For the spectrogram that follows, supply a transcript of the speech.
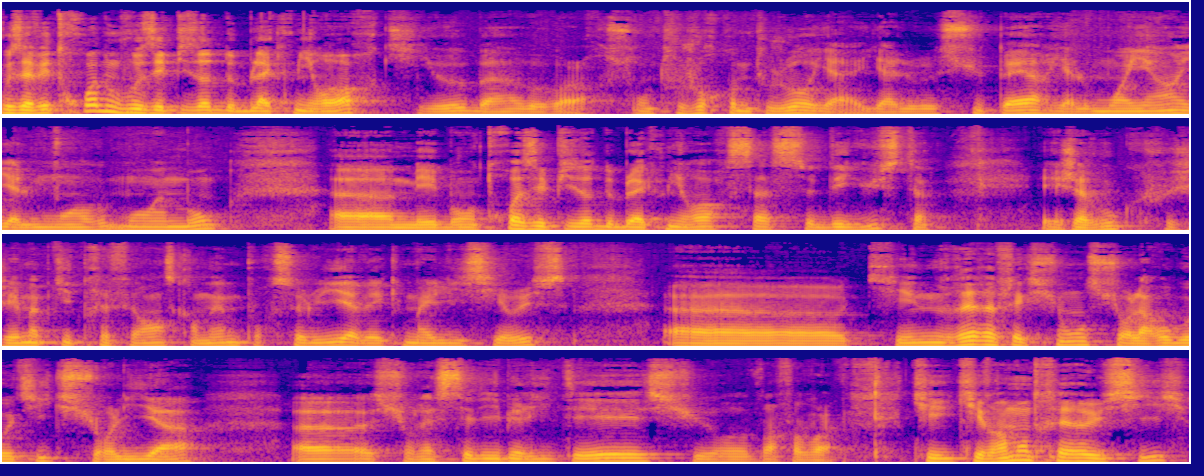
Vous avez trois nouveaux épisodes de Black Mirror qui, eux, ben, alors, sont toujours comme toujours. Il y, a, y a le super, il y a le moyen, il y a le moins, moins bon. Euh, mais bon, trois épisodes de Black Mirror, ça se déguste. Et j'avoue que j'ai ma petite préférence quand même pour celui avec Miley Cyrus, euh, qui est une vraie réflexion sur la robotique, sur l'IA, euh, sur la célébrité, sur, enfin voilà, qui qui est vraiment très réussi.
